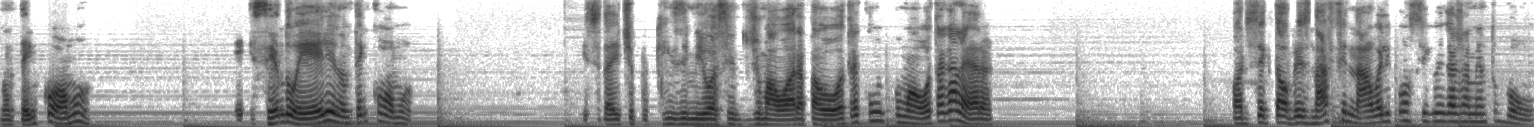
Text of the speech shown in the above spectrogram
Não tem como. Sendo ele, não tem como. Isso daí, tipo, 15 mil assim de uma hora pra outra com uma outra galera. Pode ser que talvez na final ele consiga um engajamento bom.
